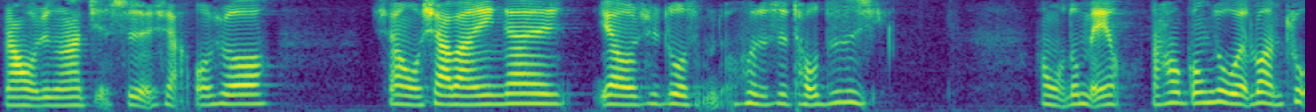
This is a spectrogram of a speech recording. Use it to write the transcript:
然后我就跟他解释了一下，我说：“像我下班应该要去做什么的，或者是投资自己，啊，我都没有。然后工作我也乱做，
